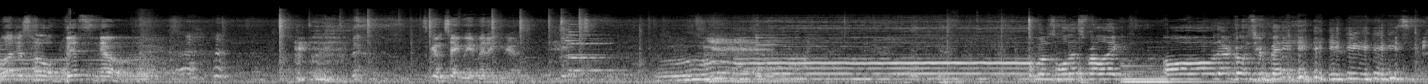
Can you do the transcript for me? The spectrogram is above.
we'll just hold this note. It's gonna take me a minute, you guys. We'll just hold this for like, oh, there goes your bass.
